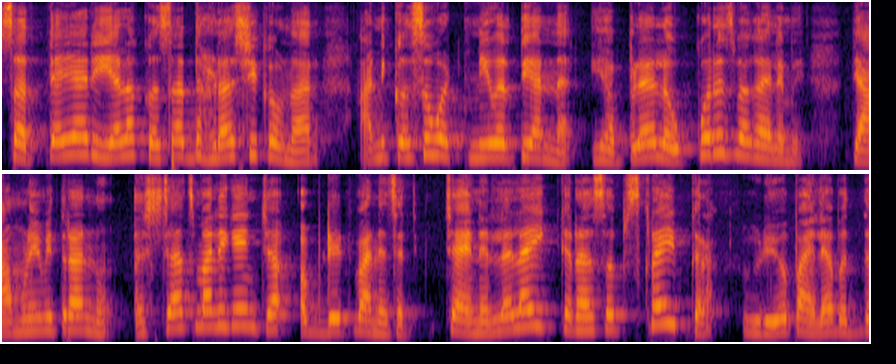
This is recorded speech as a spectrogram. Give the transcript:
सत्या या रियाला कसा धडा शिकवणार आणि कसं वटणीवरती आणणार हे आपल्याला लवकरच बघायला मिळेल. त्यामुळे मित्रांनो अशाच मालिकेंच्या अपडेट पाहण्यासाठी चॅनलला लाईक करा सबस्क्राईब करा. व्हिडिओ पाहिल्याबद्दल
